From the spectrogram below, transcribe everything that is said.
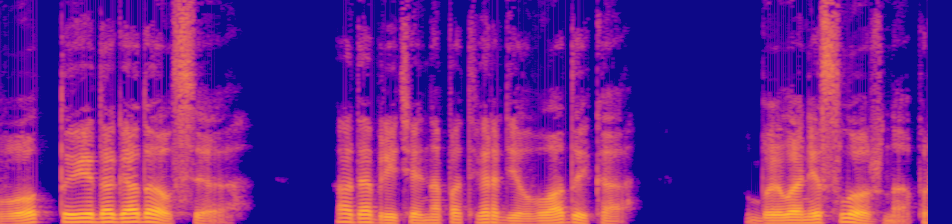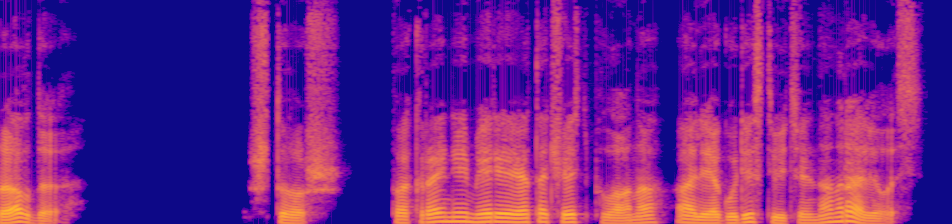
вот ты и догадался», — одобрительно подтвердил владыка. «Было несложно, правда?» Что ж, по крайней мере, эта часть плана Олегу действительно нравилась.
